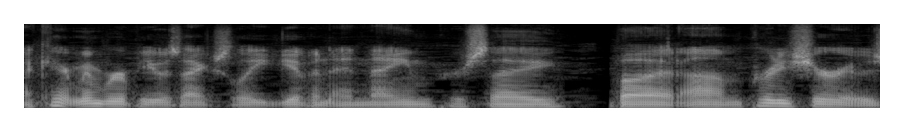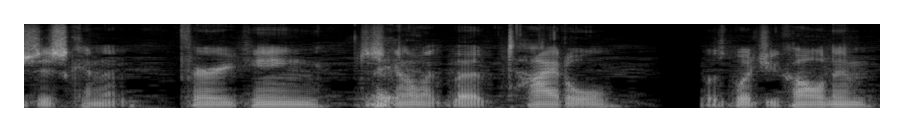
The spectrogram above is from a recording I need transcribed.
I can't remember if he was actually given a name per se, but I'm pretty sure it was just kind of Fairy King, just kind of like the title was what you called him.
